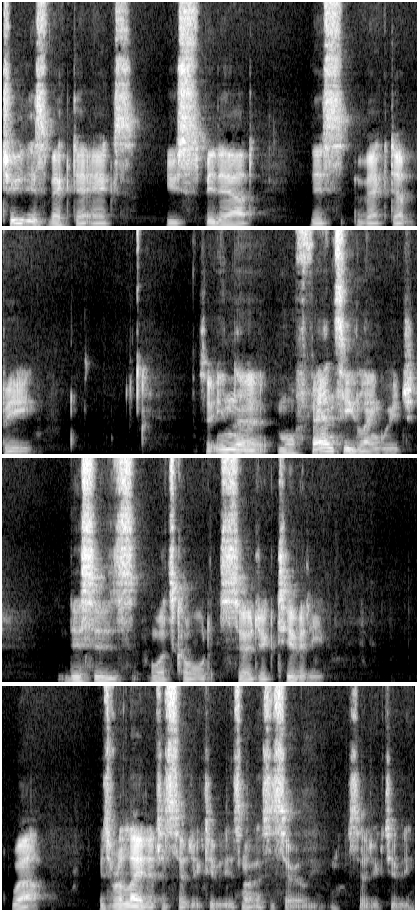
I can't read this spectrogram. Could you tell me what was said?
to this vector x, you spit out this vector b. So in the more fancy language, this is what's called surjectivity. Well, it's related to surjectivity, it's not necessarily surjectivity.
